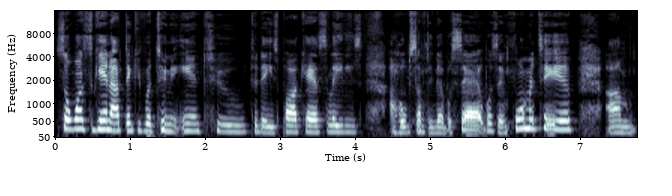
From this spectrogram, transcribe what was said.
So once again, I thank you for tuning in to today's podcast, ladies. I hope something that was said was informative. Um,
